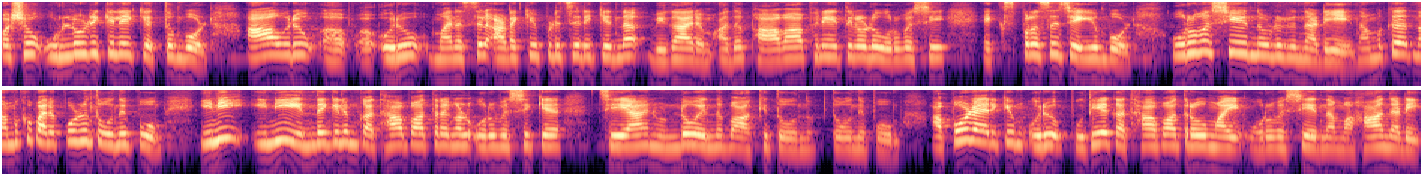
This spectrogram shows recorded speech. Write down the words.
പക്ഷേ ഉള്ളൊഴുക്കിലേക്ക് എത്തുമ്പോൾ ആ ഒരു ഒരു മനസ്സിൽ അടക്കി പിടിച്ചിരിക്കുന്ന വികാരം അത് ഭാവാഭിനയത്തിലൂടെ ഉർവശി എക്സ്പ്രസ് ചെയ്യുമ്പോൾ ഉർവശി എന്നുള്ളൊരു നടിയെ നമുക്ക് നമുക്ക് പലപ്പോഴും തോന്നിപ്പോവും. ഇനി ഇനി എന്തെങ്കിലും കഥാപാത്രങ്ങൾ ഉർവശിക്ക് ചെയ്യാനുണ്ടോ എന്ന് ബാക്കി തോന്നി തോന്നിപ്പോവും. അപ്പോഴായിരിക്കും ഒരു പുതിയ കഥാപാത്രവുമായി ഉർവശി എന്ന മഹാനടി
